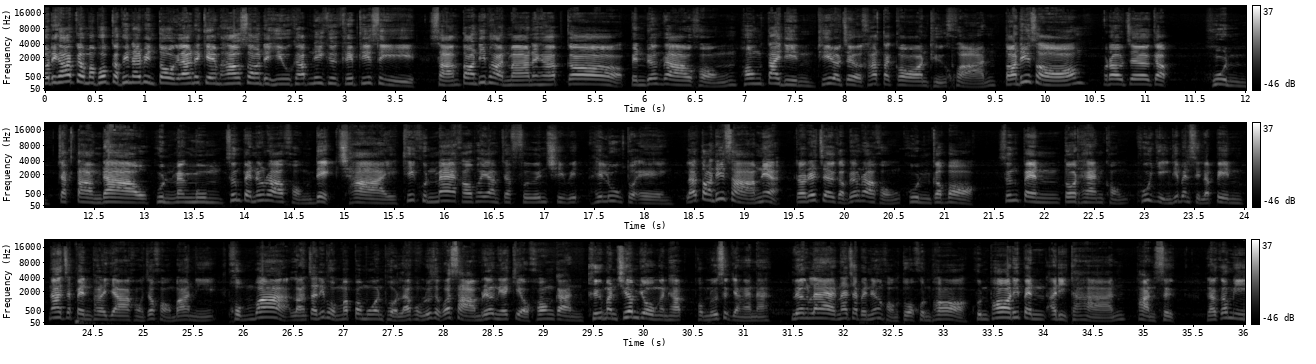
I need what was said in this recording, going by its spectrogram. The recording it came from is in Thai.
สวัสดีครับกลับมาพบกับพี่นัทปินโตอีกแล้วในเกม House on the Hill ครับ นี่คือคลิปที่ 4 3 ตอนที่ผ่านมานะครับ ก็เป็นเรื่องราวของห้องใต้ดินที่เราเจอฆาตกรถือขวาน ตอนที่ 2 เราเจอกับหุ่นจากต่างดาว หุ่นแมงมุม ซึ่งเป็นเรื่องราวของเด็กชาย ที่คุณแม่เขาพยายามจะฟื้นชีวิตให้ลูกตัวเอง แล้วตอนที่ 3 เนี่ย เราได้เจอกับเรื่องราวของหุ่นกระบอก ซึ่งเป็นตัวแทนของผู้หญิงที่เป็นศิลปิน น่าจะเป็นภรรยาของเจ้าของบ้านนี้ ผมว่าหลังจากที่ผมมาประมวลผลแล้วผมรู้สึกว่า 3 เรื่องนี้เกี่ยวข้องกัน คือมันเชื่อมโยงกันครับ ผมรู้สึกอย่างนั้นนะ เรื่องแรกน่าจะเป็นเรื่องของตัวคุณพ่อ คุณพ่อที่เป็นอดีตทหารผ่านศึก แล้วก็มี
